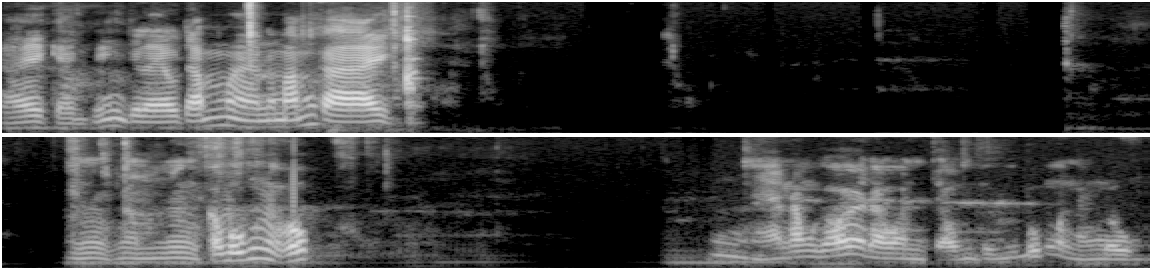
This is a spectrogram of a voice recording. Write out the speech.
đây kèm miếng leo chấm à, nước mắm cay. Ừ, có bún phúc. Nè, anh không gói ở đâu anh? Trộn chung với bún anh ăn luôn.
